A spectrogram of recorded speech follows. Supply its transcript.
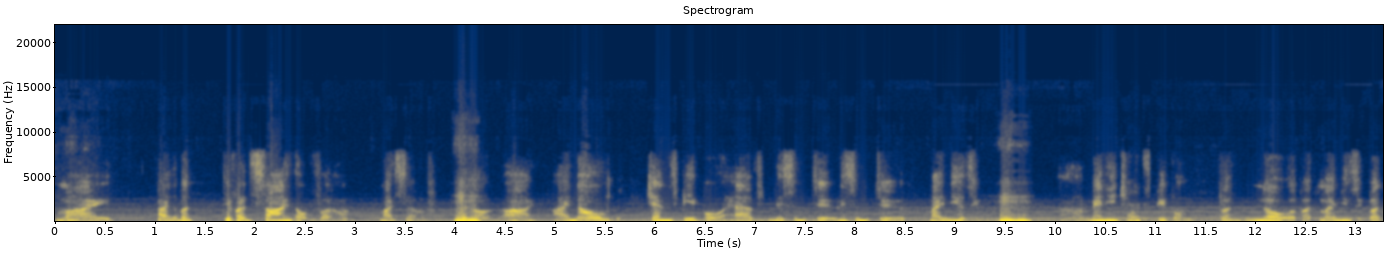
my kind of a different side of uh, myself. You Mhm. know, I I know Chinese people have listened to listened to my music. 嗯 Uh, many Chinese people but know about my music, but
